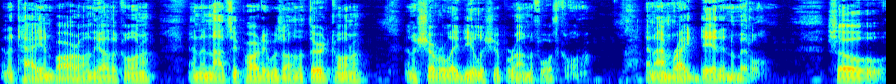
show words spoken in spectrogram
an Italian bar on the other corner, and the Nazi Party was on the third corner, and a Chevrolet dealership around the fourth corner. And I'm right dead in the middle. So,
